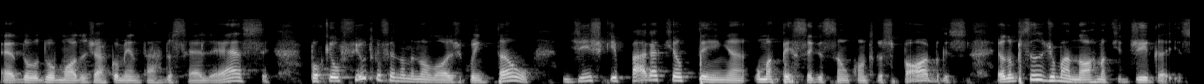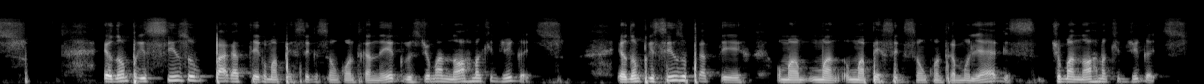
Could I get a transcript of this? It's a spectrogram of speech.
é, do, do, modo de argumentar do CLS, porque o filtro fenomenológico, então, diz que para que eu tenha uma perseguição contra os pobres, eu não preciso de uma norma que diga isso. Eu não preciso, para ter uma perseguição contra negros, de uma norma que diga isso. Eu não preciso, para ter uma, uma, uma perseguição contra mulheres, de uma norma que diga isso.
